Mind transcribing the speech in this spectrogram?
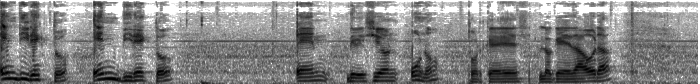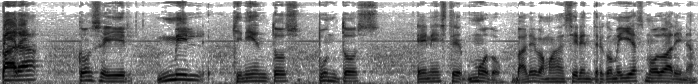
en directo en directo en división 1 porque es lo que da ahora para conseguir 1500 puntos en este modo, ¿vale? Vamos a decir entre comillas modo arena,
